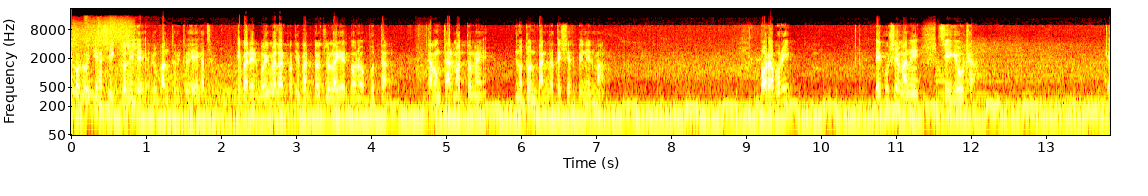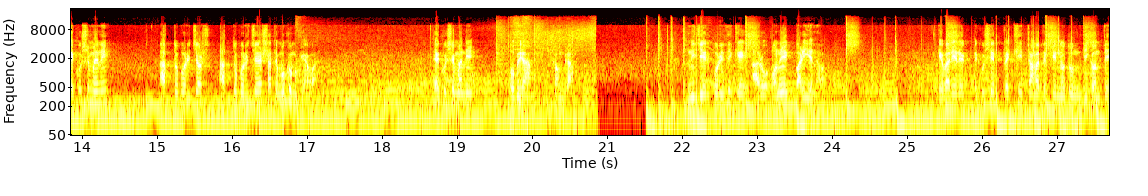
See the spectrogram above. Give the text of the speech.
এখন ঐতিহাসিক দলিলে রূপান্তরিত হয়ে গেছে। এবারের বইমেলার প্রতিপাদ্য জুলাইয়ের গণ অভ্যুত্থান এবং তার মাধ্যমে নতুন বাংলাদেশের বিনির্মাণ। বরাবরই একুশে মানে জেগে ওঠা। একুশে মানে আত্মপরিচয়, আত্মপরিচয়ের সাথে মুখোমুখি হওয়া। একুশে মানে অবিরাম সংগ্রাম। নিজের পরিধিকে আরও অনেক বাড়িয়ে নেওয়া। এবারের একুশের প্রেক্ষিত আমাদেরকে নতুন দিগন্তে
